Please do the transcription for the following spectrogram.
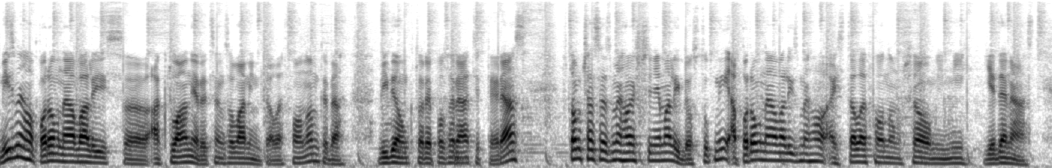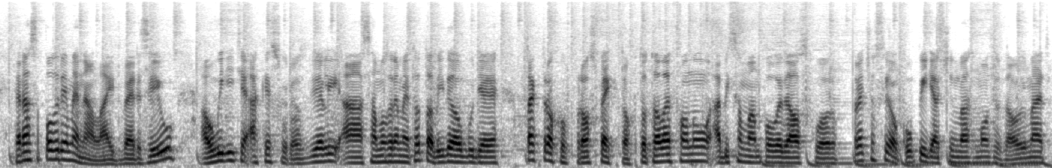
My sme ho porovnávali s aktuálne recenzovaným telefónom, teda videom, ktoré pozeráte teraz. V tom čase sme ho ešte nemali dostupný a porovnávali sme ho aj s telefónom Xiaomi Mi 11. Teraz sa pozrieme na Lite verziu a uvidíte, aké sú rozdiely a samozrejme toto video bude tak trochu v prospech tohto telefónu, aby som vám povedal skôr, prečo si ho kúpiť a čím vás môže zaujímať,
